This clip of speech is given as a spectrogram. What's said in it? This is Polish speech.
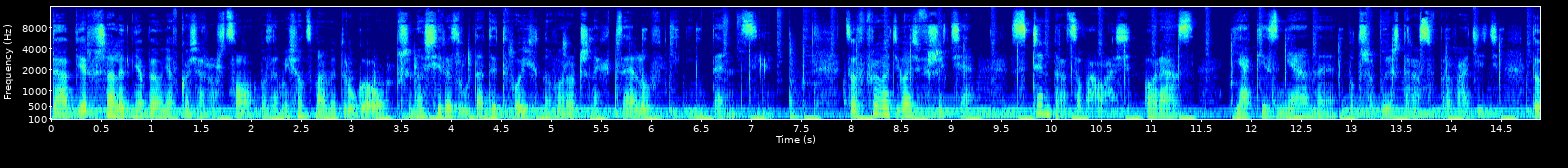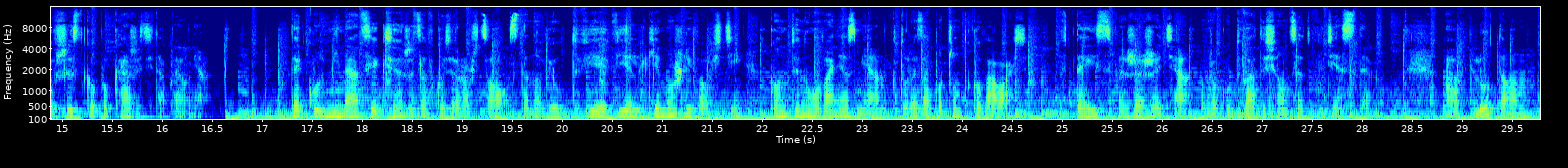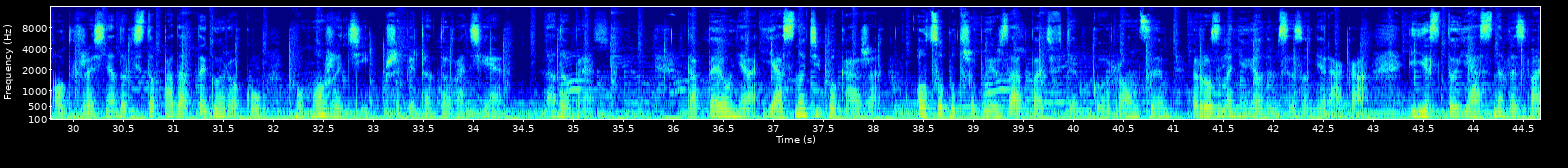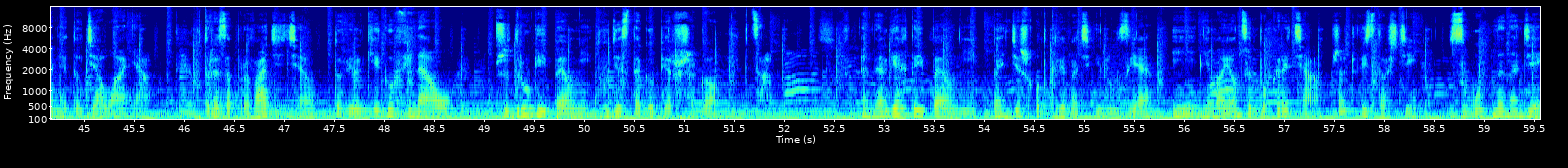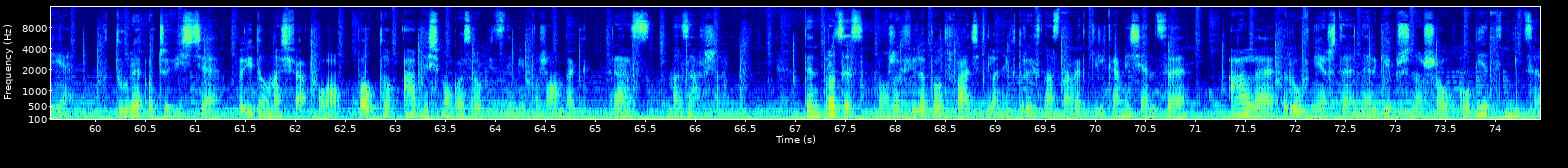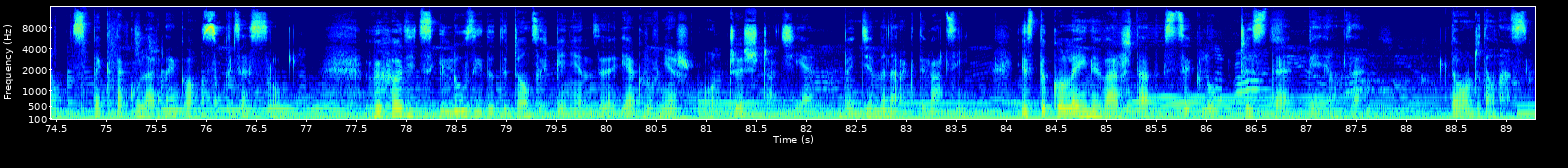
Ta pierwsza letnia pełnia w koziorożcu, bo za miesiąc mamy drugą, przynosi rezultaty Twoich noworocznych celów i intencji. Co wprowadziłaś w życie? Z czym pracowałaś? Oraz jakie zmiany potrzebujesz teraz wprowadzić? To wszystko pokaże Ci ta pełnia. Te kulminacje księżyca w koziorożcu stanowią dwie wielkie możliwości kontynuowania zmian, które zapoczątkowałaś w tej sferze życia w roku 2020. A Pluton od września do listopada tego roku pomoże Ci przypieczętować je na dobre. Ta pełnia jasno Ci pokaże, o co potrzebujesz zadbać w tym gorącym, rozlenionym sezonie raka. I jest to jasne wezwanie do działania, które zaprowadzi Cię do wielkiego finału przy drugiej pełni 21 lipca. Energiach tej pełni będziesz odkrywać iluzje i nie mające pokrycia w rzeczywistości złudne nadzieje, które oczywiście wyjdą na światło po to, abyś mogła zrobić z nimi porządek raz na zawsze. Ten proces może chwilę potrwać, dla niektórych z nas nawet kilka miesięcy, ale również te energie przynoszą obietnicę spektakularnego sukcesu. Wychodzić z iluzji dotyczących pieniędzy, jak również oczyszczać je, będziemy na aktywacji. Jest to kolejny warsztat z cyklu Czyste Pieniądze. Dołącz do nas.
